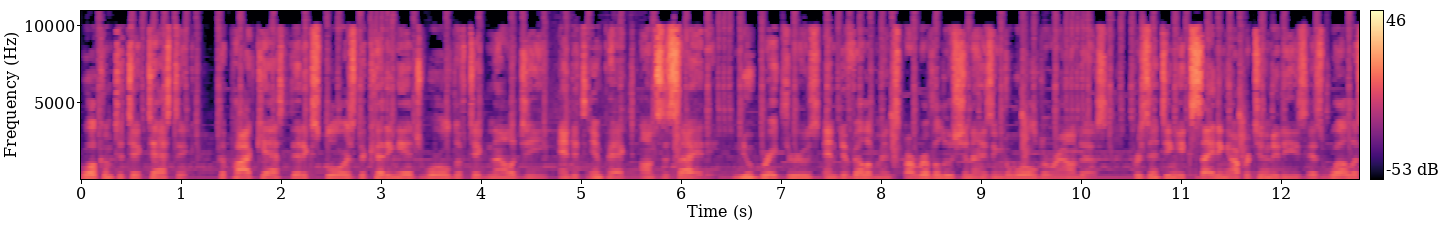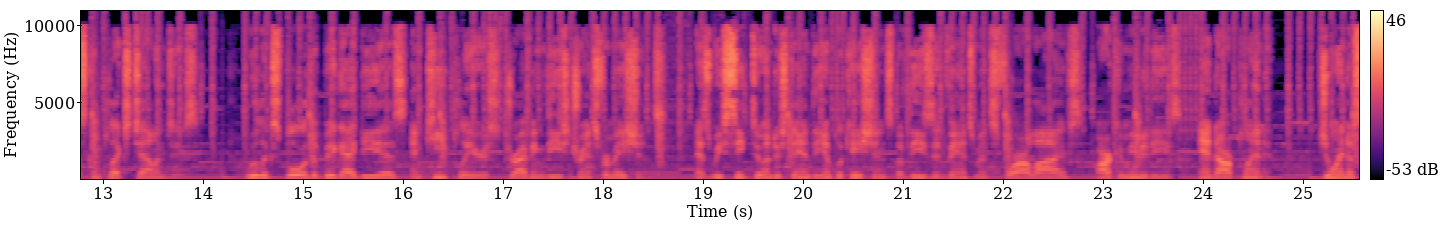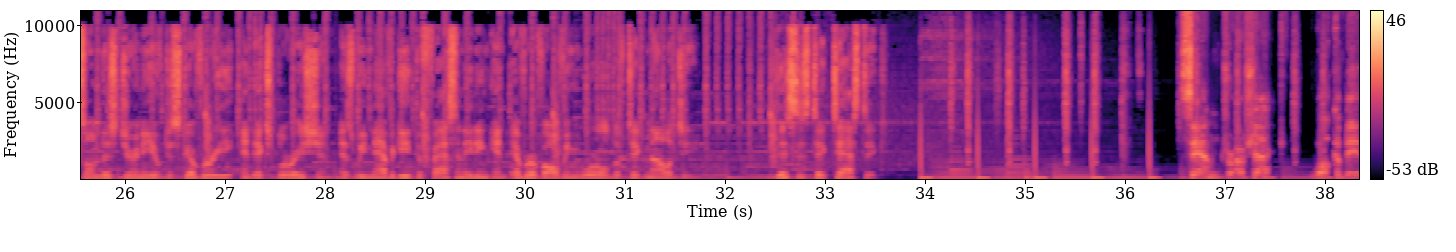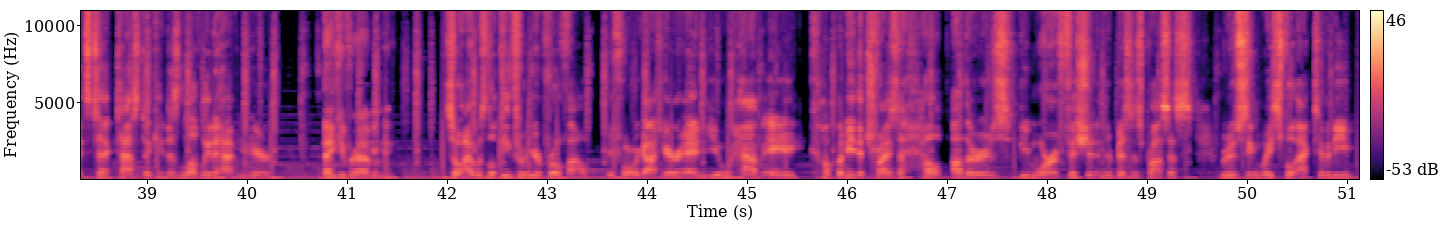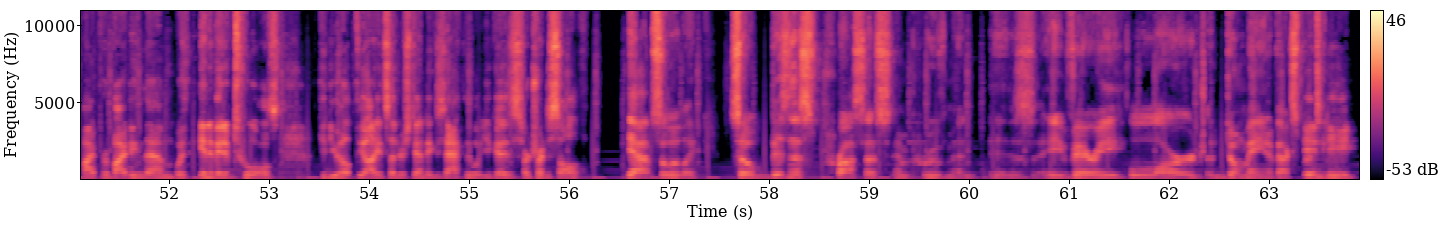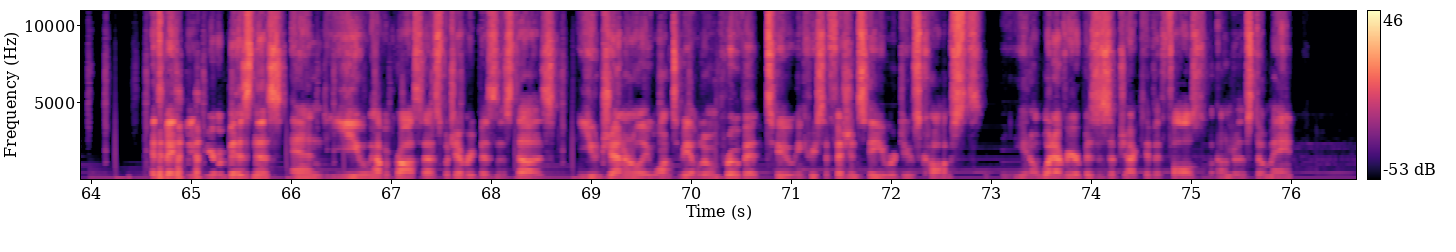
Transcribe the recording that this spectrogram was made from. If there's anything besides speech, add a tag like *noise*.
Welcome to Techtastic, the podcast that explores the cutting edge world of technology and its impact on society. New breakthroughs and developments are revolutionizing the world around us, presenting exciting opportunities as well as complex challenges. We'll explore the big ideas and key players driving these transformations as we seek to understand the implications of these advancements for our lives, our communities, and our planet. Join us on this journey of discovery and exploration as we navigate the fascinating and ever evolving world of technology. This is Techtastic. Sam Drauschak, welcome to It's Techtastic. It is lovely to have you here. Thank you for having me. So I was looking through your profile before we got here, and you have a company that tries to help others be more efficient in their business process, reducing wasteful activity by providing them with innovative tools. Can you help the audience understand exactly what you guys are trying to solve? Yeah, absolutely. So, business process improvement is a very large domain of expertise. Indeed it's basically if you're a business and you have a process, which every business does, you generally want to be able to improve it to increase efficiency, reduce costs, you know, whatever your business objective, it falls under this domain.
